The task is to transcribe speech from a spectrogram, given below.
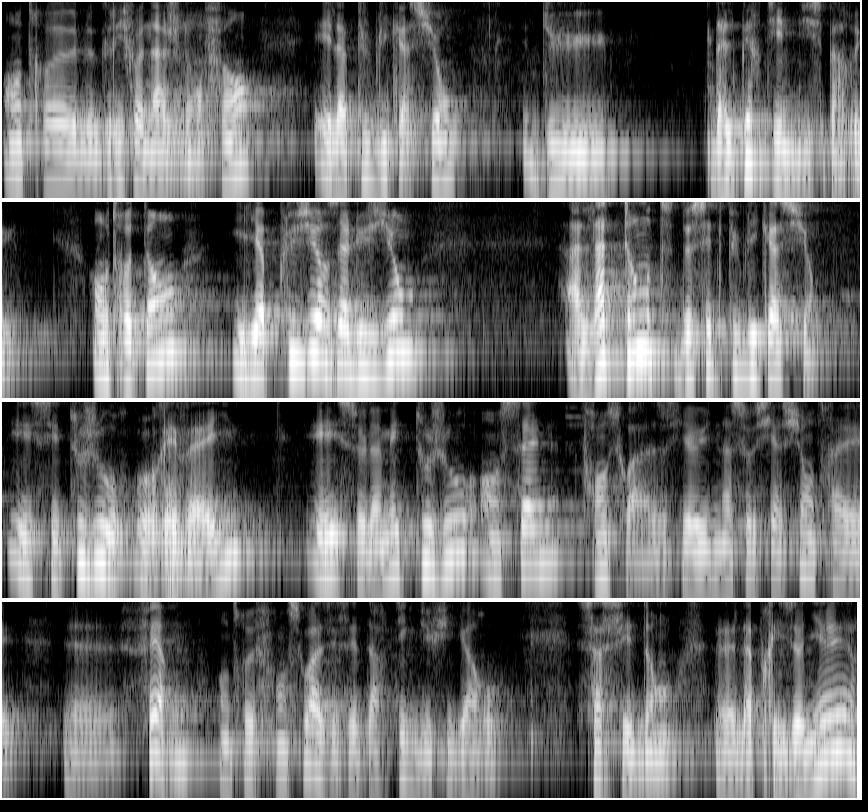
entre le griffonnage d'enfants et la publication d'Albertine disparue. Entre-temps, il y a plusieurs allusions à l'attente de cette publication. et c'est toujours au réveil, et cela met toujours en scène Françoise. Il y a une association très euh, ferme entre Françoise et cet article du Figaro. Ça, c'est dans euh, La prisonnière,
